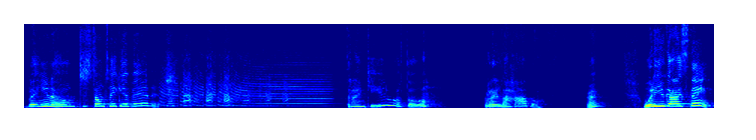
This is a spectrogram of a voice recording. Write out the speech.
But you know, just don't take advantage. Tranquilo, todo relajado, right? What do you guys think?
